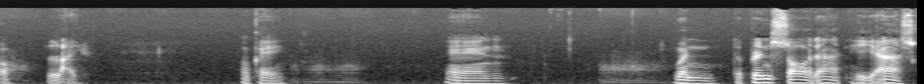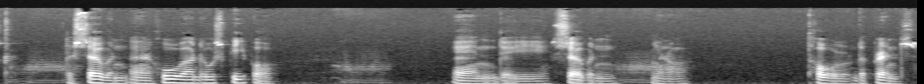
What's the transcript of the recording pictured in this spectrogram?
of life. Okay. And when the prince saw that, he asked the servant, uh, Who are those people? And the servant, you know, told the prince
